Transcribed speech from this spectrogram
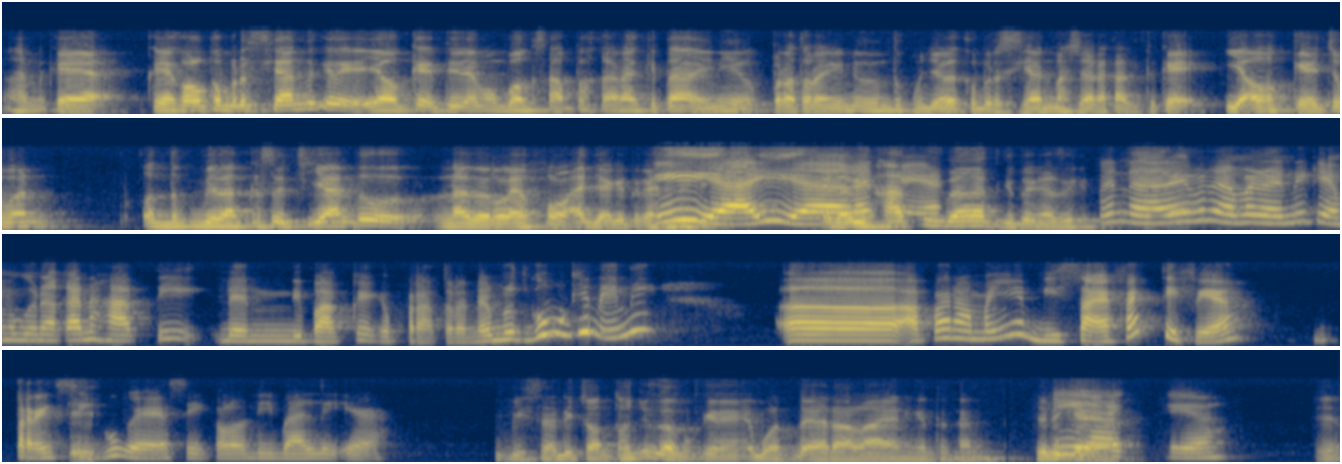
Kan kayak kayak kalau kebersihan tuh kayak ya oke tidak membuang sampah karena kita ini peraturan ini untuk menjaga kebersihan masyarakat itu kayak ya oke cuman untuk bilang kesucian tuh another level aja gitu kan. Iya, iya. kayak dari kan hati kayak, banget gitu gak sih? Benar, benar, benar. Ini kayak menggunakan hati dan dipakai ke peraturan. Dan menurut gue mungkin ini uh, apa namanya bisa efektif ya. Prediksi gue sih kalau di Bali ya. Bisa dicontoh juga mungkin ya buat daerah lain gitu kan. Jadi iya, kayak iya. Ya,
